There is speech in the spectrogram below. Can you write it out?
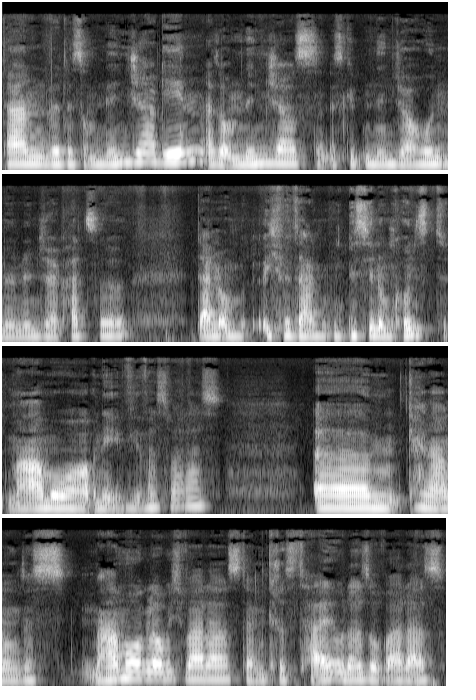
dann wird es um Ninja gehen, also um Ninjas. Es gibt einen Ninja-Hund, eine Ninja-Katze. Dann um, ich würde sagen, ein bisschen um Kunst, Marmor. Nee, wie, was war das? Ähm, keine Ahnung, das Marmor, glaube ich, war das. Dann Kristall oder so war das.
